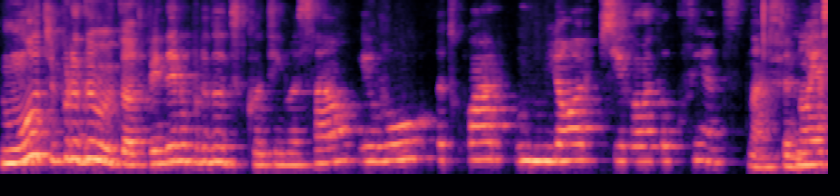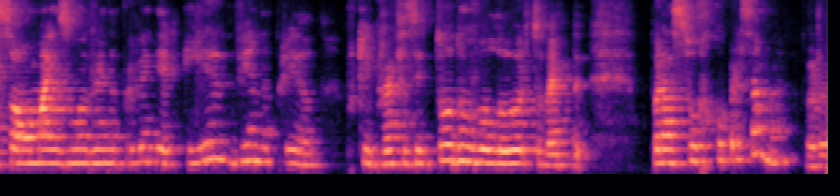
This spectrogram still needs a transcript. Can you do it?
um outro produto ou de vender um produto de continuação, eu vou adequar o melhor possível àquele cliente. Não é? Portanto, não é só mais uma venda para vender, é a venda para ele. Porque vai fazer todo o valor, tu vai para a sua recuperação, não é? Para...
